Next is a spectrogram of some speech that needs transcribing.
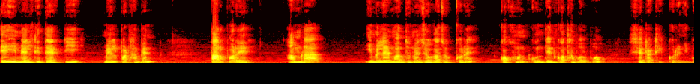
এই ইমেলটিতে একটি মেল পাঠাবেন। তারপরে আমরা ইমেলের মাধ্যমে যোগাযোগ করে কখন কোন দিন কথা বলব সেটা ঠিক করে নিব।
